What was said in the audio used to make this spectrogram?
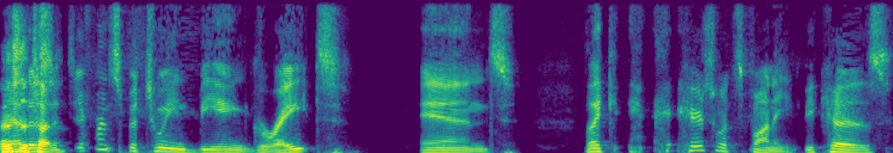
Yeah, a there's tou- a difference between being great and like here's what's funny because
